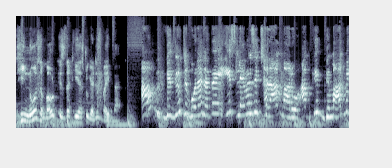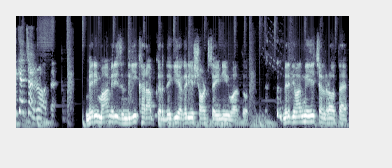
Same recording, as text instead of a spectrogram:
he knows about is that he has to get his wife back. आप विद्युत जब बोला जाता है इस लेवल से छलांग मारो आपके दिमाग में क्या चल रहा होता है मेरी माँ मेरी ज़िंदगी खराब कर देगी अगर ये शॉट सही नहीं हुआ तो मेरे दिमाग में ये चल रहा होता है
